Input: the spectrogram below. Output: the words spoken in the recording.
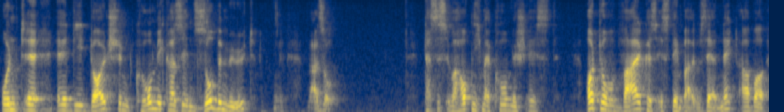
Und äh, äh, die deutschen Komiker sind so bemüht, also, dass es überhaupt nicht mehr komisch ist. Otto Walkes ist dem sehr nett, aber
